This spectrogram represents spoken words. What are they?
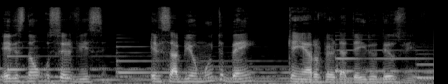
eles não o servissem. Eles sabiam muito bem quem era o verdadeiro Deus vivo.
